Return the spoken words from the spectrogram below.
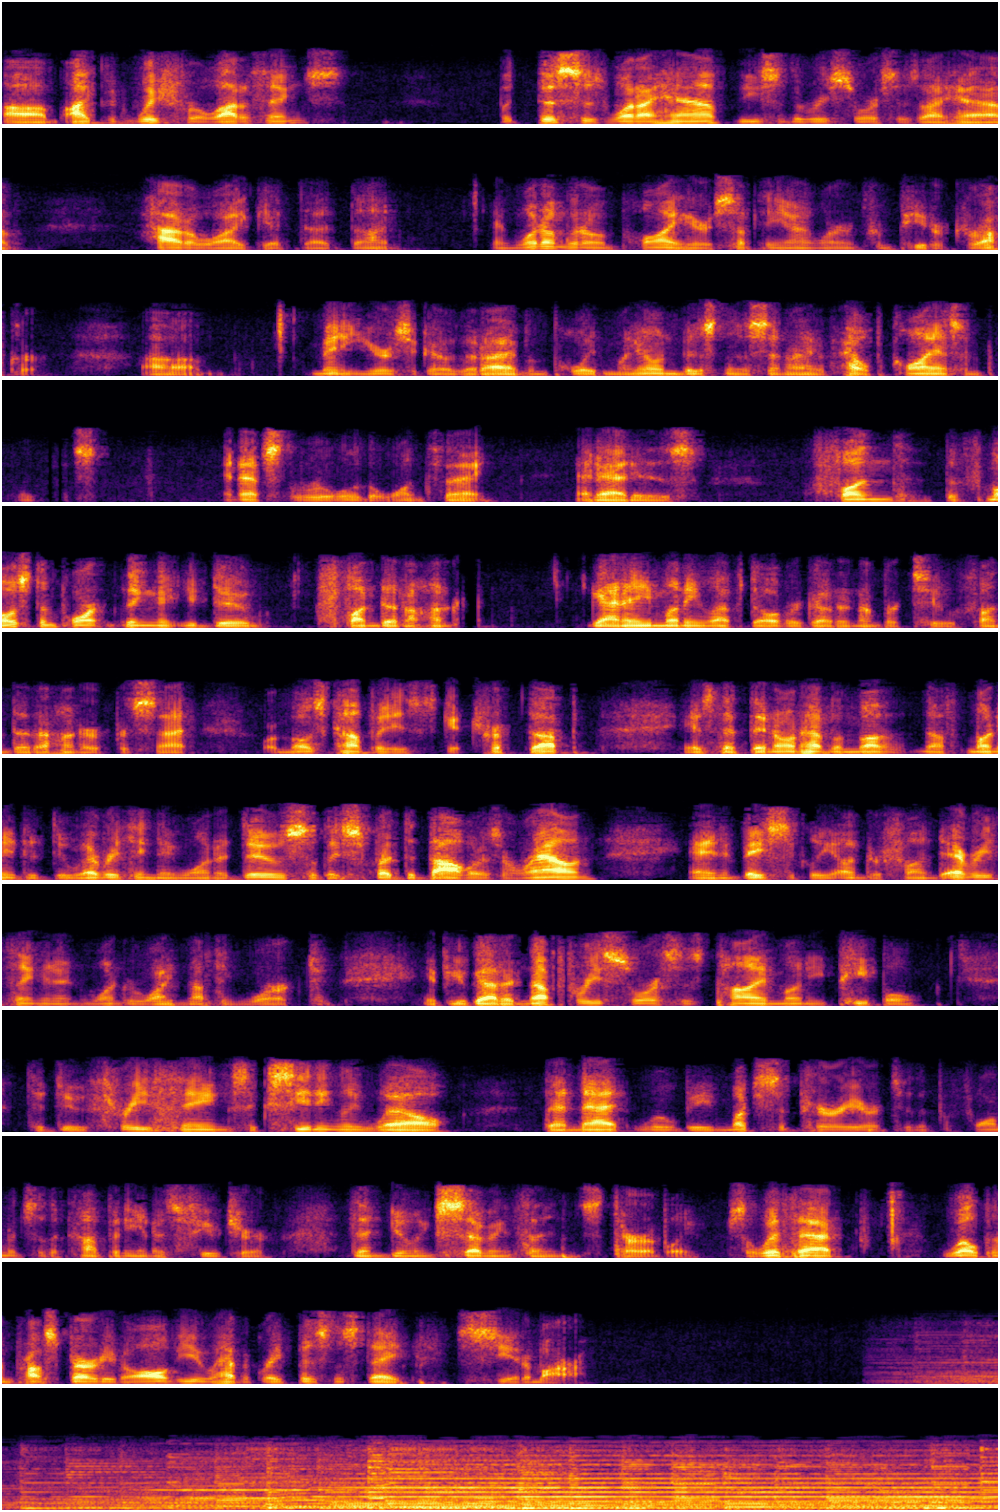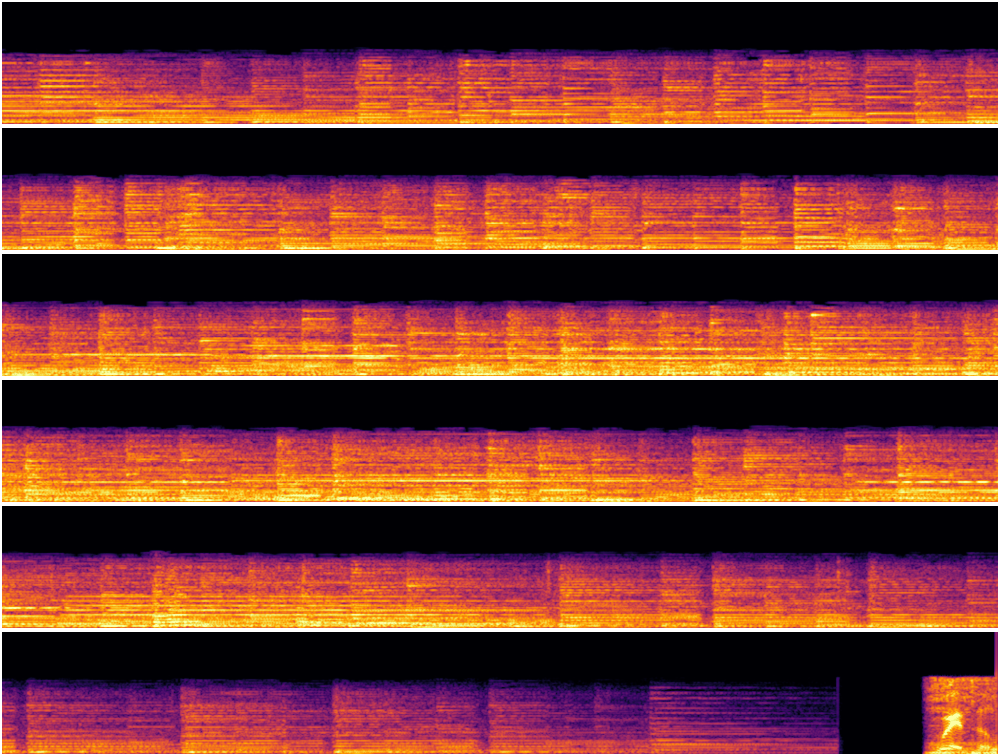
um, I could wish for a lot of things, but this is what I have. These are the resources I have. How do I get that done? And what I'm going to imply here is something I learned from Peter Drucker um, many years ago that I've employed in my own business and I've helped clients employ this. And that's the rule of the one thing, and that is – fund the most important thing that you do, fund it 100. Got any money left over, go to number two, fund it 100%. Where most companies get tripped up is that they don't have enough money to do everything they want to do, so they spread the dollars around, and basically underfund everything and then wonder why nothing worked. If you've got enough resources, time, money, people to do three things exceedingly well, then that will be much superior to the performance of the company in its future than doing seven things terribly. So with that, wealth and prosperity to all of you. Have a great business day. See you tomorrow.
